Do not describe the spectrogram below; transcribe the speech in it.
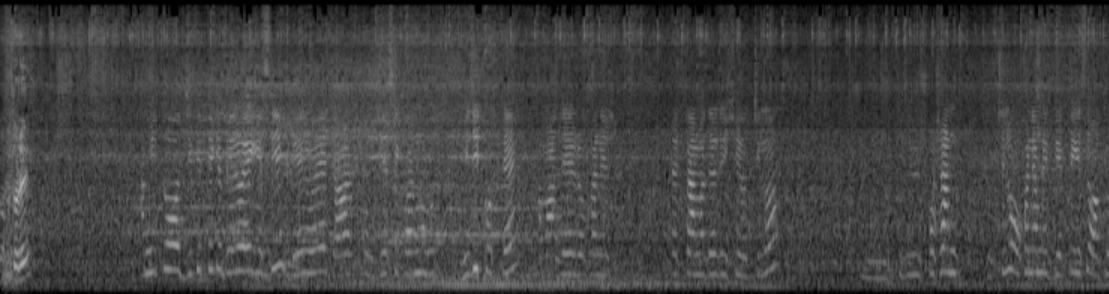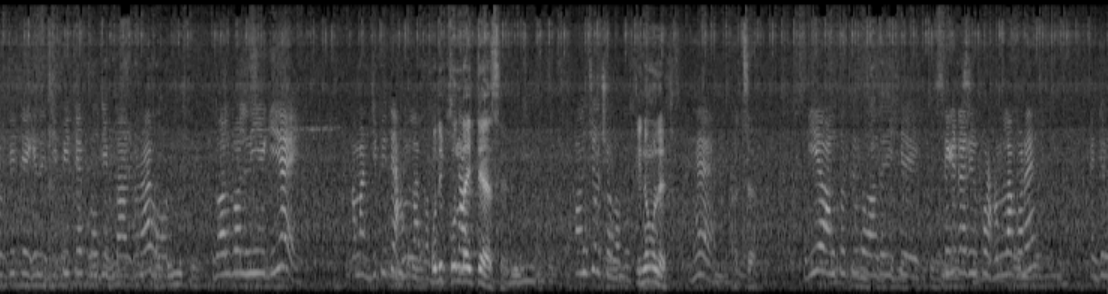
দপ্তরে? আমি তো জিপি থেকে বের হয়ে গেছি। বের হয়ে যাওয়ার গেছি কর্ম ভিজিট করতে আমাদের ওখানে একটা আমাদের ইসে হচ্ছিল শ্মশান হচ্ছিল ওখানে আমি দেখতে গেছি অতর্কিতে এখানে জিপিতে প্রদীপ দাস ওরা দলবল নিয়ে গিয়ে আমার জিপিতে হামলা করে। প্রদীপ কোন দায়িত্বে আছে? অঞ্চল সভাপতি। তৃণমূলের? হ্যাঁ। আচ্ছা। গিয়ে ইসে সেক্রেটারির উপর হামলা করে। একজন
